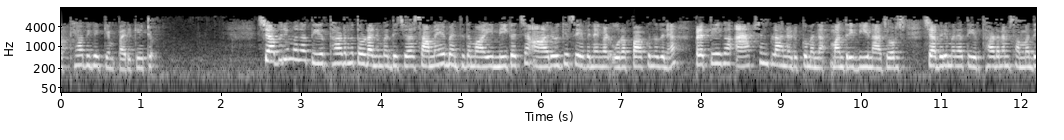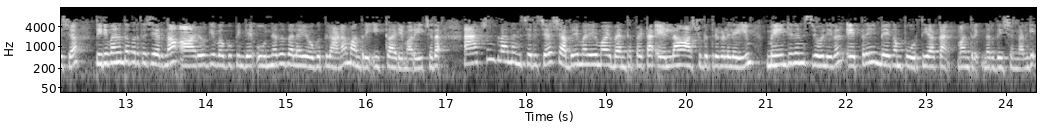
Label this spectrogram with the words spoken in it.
അധ്യാപികയ്ക്കും പരിക്കേറ്റു. ശബരിമല തീർത്ഥാടനത്തോടനുബന്ധിച്ച് സമയബന്ധിതമായി മികച്ച ആരോഗ്യ സേവനങ്ങൾ ഉറപ്പാക്കുന്നതിന് പ്രത്യേക ആക്ഷൻ പ്ലാൻ ഒരുക്കുമെന്ന് മന്ത്രി വീണ ജോർജ്. ശബരിമല തീർത്ഥാടനം സംബന്ധിച്ച് തിരുവനന്തപുരത്ത് ചേർന്ന ആരോഗ്യവകുപ്പിന്റെ ഉന്നതതല യോഗത്തിലാണ് മന്ത്രി ഇക്കാര്യം അറിയിച്ചത്. ആക്ഷൻ പ്ലാൻ അനുസരിച്ച് ശബരിമലയുമായി ബന്ധപ്പെട്ട എല്ലാ ആശുപത്രികളിലെയും മെയിന്റനൻസ് ജോലികൾ എത്രയും വേഗം പൂർത്തിയാക്കാൻ മന്ത്രി നിർദ്ദേശം നൽകി.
